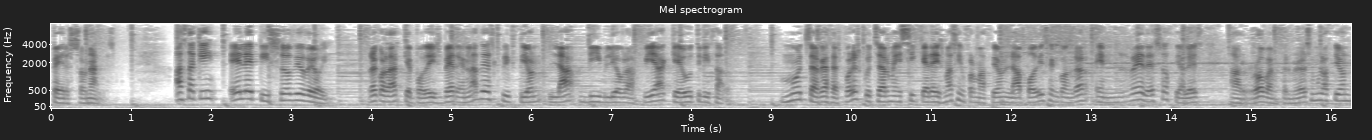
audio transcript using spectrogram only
personales. Hasta aquí el episodio de hoy. Recordad que podéis ver en la descripción la bibliografía que he utilizado. Muchas gracias por escucharme y si queréis más información la podéis encontrar en redes sociales arroba enfermero de simulación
